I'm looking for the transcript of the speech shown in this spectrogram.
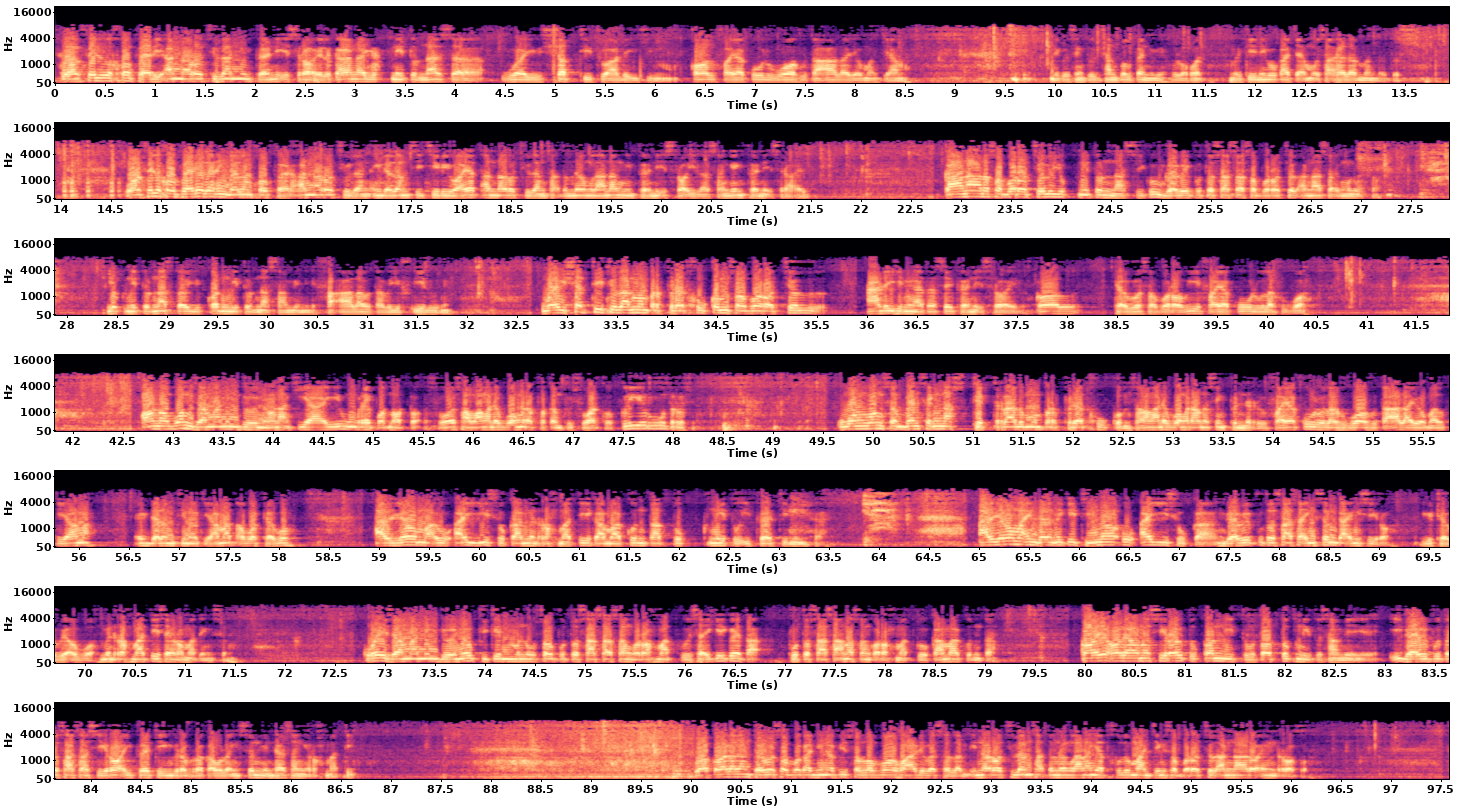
Wa fil khabari anna rajulan min bani Israil kana yuknitun nasa wa yushaddidu alaihim. Qal fayaqulu wa ta'ala yaumal qiyamah. Niku sing tulisan pulpen nggih kula kok. Mergi niku kacek muk sak halaman terus. Wa fil khabari lan ing dalam khabar anna rajulan ing dalam siji riwayat anna rajulan sak temene wong lanang min bani Israil saking bani Israil. Kana ana sapa rajul yuknitun nas iku gawe putus asa sapa rajul anasa ing manusa. Yuknitun nas ta yukon nitun nas samini fa'ala utawa yuf'ilu ni. Wa yushaddidu lan memperberat hukum sapa rajul alaihi mengatasi Bani Israil. Qol dawa sapa rawi fayaqulu lahu wa. Ana wong zaman ning donya kiai wong repot notok. So sawangane wong ora bakal mlebu swarga. Kliru terus. Wong-wong semban sing nasdid terlalu memperberat hukum. Sawangane wong ora ono sing bener. Fayaqulu lahu wa ta'ala yaumal qiyamah. Ing dalam dina kiamat Allah dawuh Al yauma uayyi suka min rahmati kama kunta tuqnitu ibadi minha. Al yauma ing dalam iki dina uayyi suka gawe putus asa ingsun ka ing sira. Iki dawuh Allah min rahmati saya rahmat ingsun. Kowe zaman ning donya bikin menusa putus asa sangka rahmatku. Saiki kowe tak putus asa ana sangka rahmatku kama kunta. Kaya oleh ana sira itu kon nitu, totuk nitu sami. I gawe putus asa sira ibadi ing grobro kawula ingsun minha sangi rahmati. Wa qala lan dawa sapa kanjeng Nabi sallallahu alaihi wasallam, inna rajulan sak temen lanang yadkhulu mancing sapa rajul annaro ing neraka.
